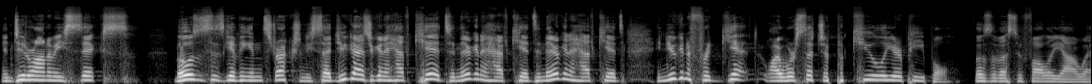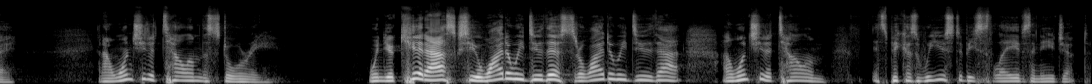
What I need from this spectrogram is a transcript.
in Deuteronomy 6, Moses is giving instruction. He said, You guys are going to have kids, and they're going to have kids, and they're going to have kids, and you're going to forget why we're such a peculiar people, those of us who follow Yahweh. And I want you to tell them the story. When your kid asks you, why do we do this or why do we do that? I want you to tell them it's because we used to be slaves in Egypt.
